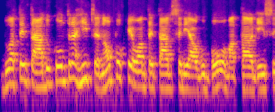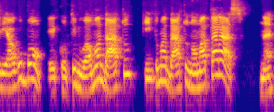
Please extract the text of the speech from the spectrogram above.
do atentado contra Hitler, não porque o atentado seria algo bom, matar alguém seria algo bom. Ele continua o mandato, quinto mandato, não matarás né?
